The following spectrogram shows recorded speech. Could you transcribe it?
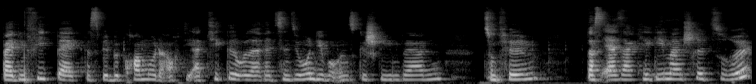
bei dem Feedback, das wir bekommen oder auch die Artikel oder Rezensionen, die bei uns geschrieben werden zum Film, dass er sagt, hey, geh mal einen Schritt zurück,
